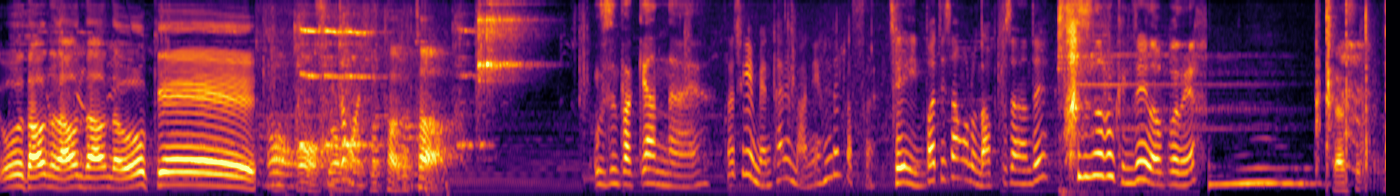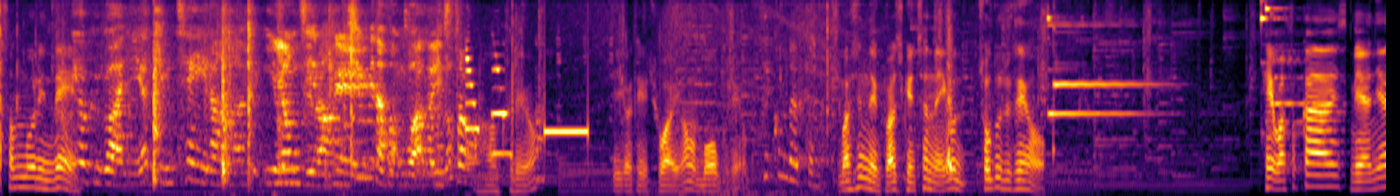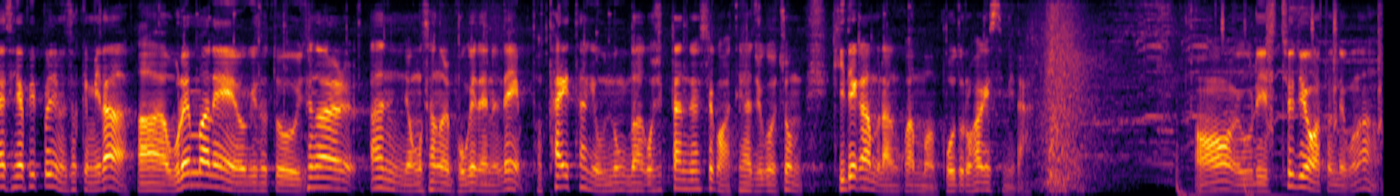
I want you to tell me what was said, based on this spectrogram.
오 나온다 나온다 나온다. 오케이. 어, 진짜 많이 좋다 좋다. 웃음밖에 안 나요. 솔직히 멘탈이 많이 흔들렸어요. 제 인바디상으로 나쁘지 않은데 사진으로 굉장히 나쁘네요. 나 수- 선물인데. 이거 그거 아니에요? 김채희랑 이영지랑 취미나 광고하는 거? 아 그래요? 이거 되게 좋아 이거 한번 먹어보세요. 맛있네. 맛이 괜찮네. 이건 저도 주세요 Hey, what's up, guys? 네, 안녕하세요. 핏불 윤석입니다. 아, 오랜만에 여기서 또 생활한 영상을 보게 되는데 더 타이트하게 운동도 하고 식단도 했을 것 같아가지고 좀 기대감을 안고 한번 보도록 하겠습니다. 어, 우리 스튜디오 같던 데구나.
